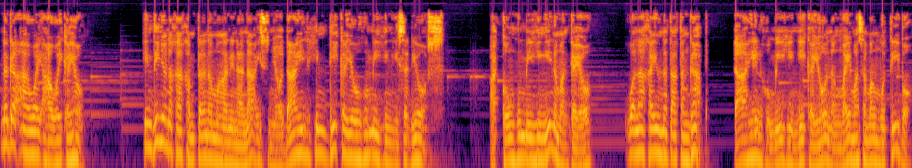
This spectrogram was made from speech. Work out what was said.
nag-aaway-away kayo. Hindi nyo nakakamtan ang mga ninanais nyo dahil hindi kayo humihingi sa Diyos. At kung humihingi naman kayo, wala kayong natatanggap dahil humihingi kayo ng may masamang motibo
